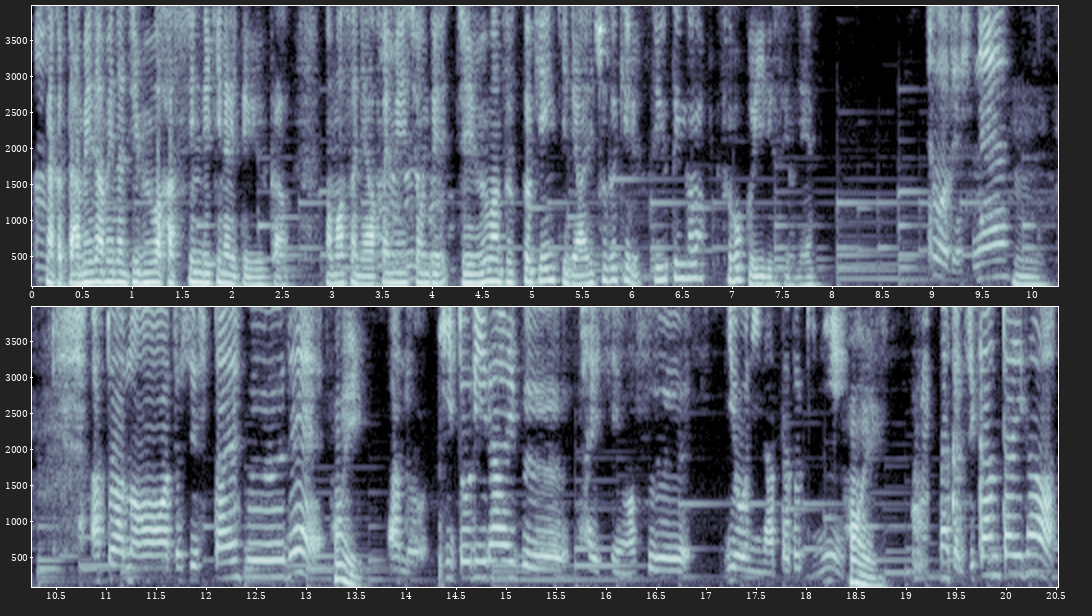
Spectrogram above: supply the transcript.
う、うんなんかダメダメな自分は発信できないというか、まあ、まさにアファメーションで自分はずっと元気であり続けるっていう点がすごくいいですよね。そうですね。うん。あとあの、私スタイフで、はい、あの、一人ライブ配信をするようになった時に、はい、なんか時間帯が、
